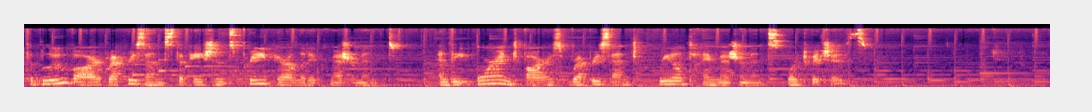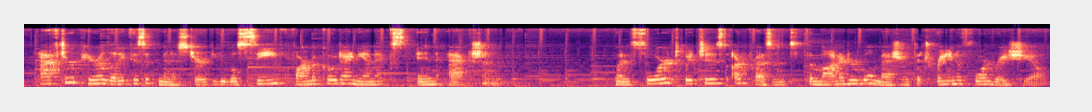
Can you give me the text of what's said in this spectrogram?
The blue bar represents the patient's pre-paralytic measurement, and the orange bars represent real-time measurements or twitches. After paralytic is administered, you will see pharmacodynamics in action. When four twitches are present, the monitor will measure the train of four ratio,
